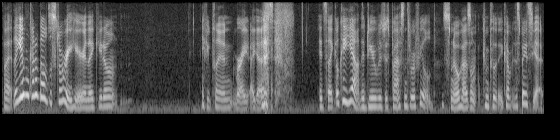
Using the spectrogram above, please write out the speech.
But like you can kind of build a story here. Like you don't, if you plan right, I guess. It's like okay, yeah, the deer was just passing through a field. Snow hasn't completely covered the space yet,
